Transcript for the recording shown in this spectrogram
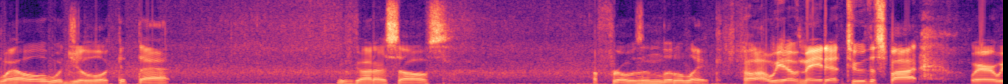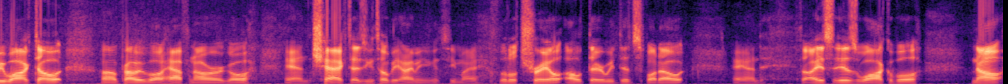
Well, would you look at that? We've got ourselves a frozen little lake. Oh, we have made it to the spot where we walked out uh, probably about half an hour ago and checked. As you can tell behind me you can see my little trail out there we did spot out and the ice is walkable. Now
